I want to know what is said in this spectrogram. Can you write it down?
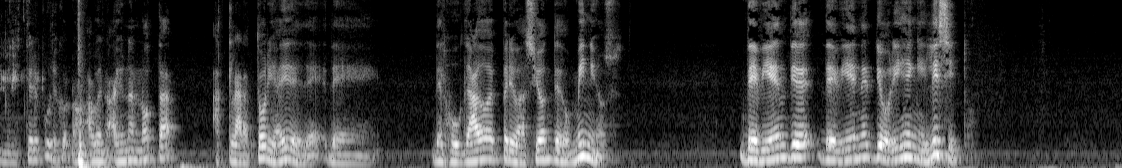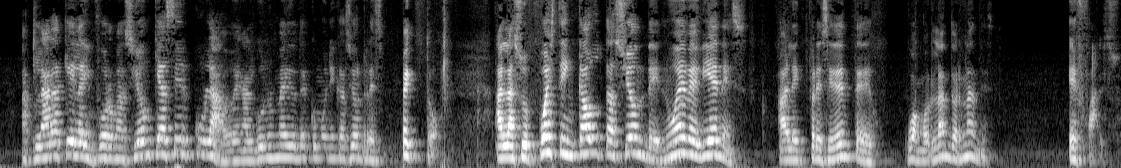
Ministerio Público, no, ah, bueno, hay una nota aclaratoria ahí de, del juzgado de privación de dominios de, bien de, bienes de origen ilícito. Aclara que la información que ha circulado en algunos medios de comunicación respecto a la supuesta incautación de nueve bienes al expresidente Juan Orlando Hernández es falso.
